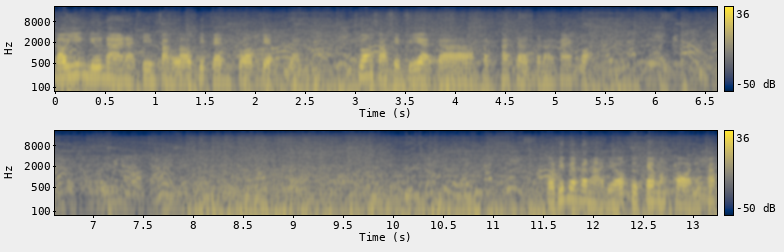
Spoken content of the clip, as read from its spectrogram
เรายิ่งยื้อนานนะทีมฝั่งเราที่เป็นตัวเก็บแบบช่วง 30วิอาจจะค่อนข้างจะชนะง่ายกว่าตัวที่เป็นปัญหาเดียวก็คือแก้มังกรนะครับ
